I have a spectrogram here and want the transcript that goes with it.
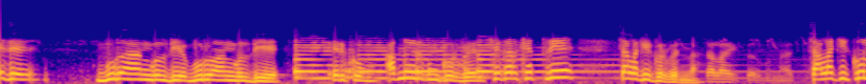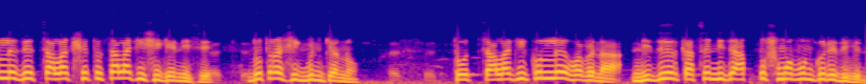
এই যে বুড়ো আঙ্গুল দিয়ে বুড়ো আঙ্গুল দিয়ে এরকম আপনি এরকম করবেন। শেখার ক্ষেত্রে চালাকি করবেন না। চালাকি আচ্ছা। করলে যে চালাক সে তো চালাকি শিখে নিছে। আচ্ছা। দোতরা শিখবেন কেন? আচ্ছা তো চালাকি করলে হবে না। নিজের কাছে নিজে আত্মসমর্পণ করে দিবেন।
